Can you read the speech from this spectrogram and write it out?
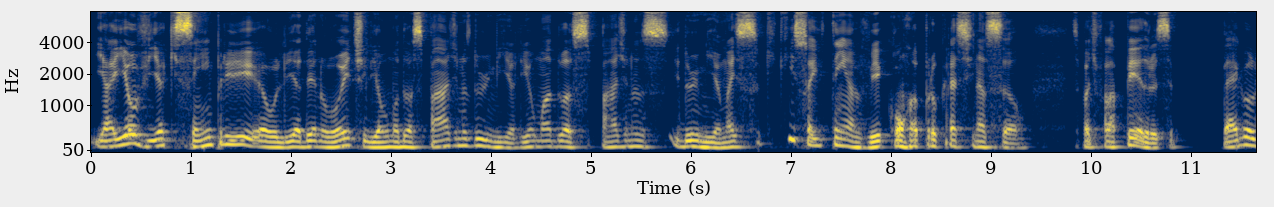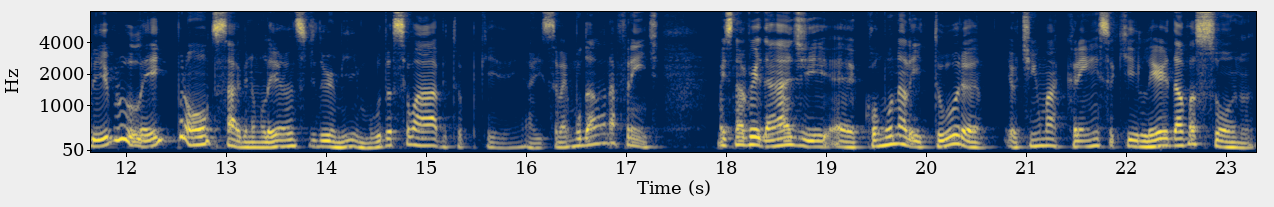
E aí eu via que sempre eu lia de noite, lia uma, duas páginas, dormia, lia uma, duas páginas e dormia. Mas o que, que isso aí tem a ver com a procrastinação? Você pode falar, Pedro, você pega o livro, lê e pronto, sabe? Não lê antes de dormir, muda seu hábito, porque aí você vai mudar lá na frente. Mas na verdade, é, como na leitura, eu tinha uma crença que ler dava sono.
